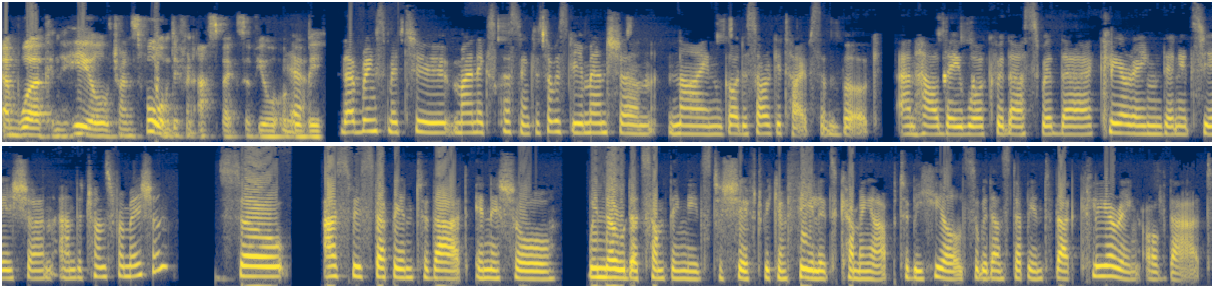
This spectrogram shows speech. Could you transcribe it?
and work and heal transform different aspects of your, of yeah. your being that brings me to my next question because obviously you mentioned nine goddess archetypes in the book and how they work with us with the clearing the initiation and the transformation so as we step into that initial we know that something needs to shift. We can feel it coming up to be healed. So we then step into that clearing of that.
